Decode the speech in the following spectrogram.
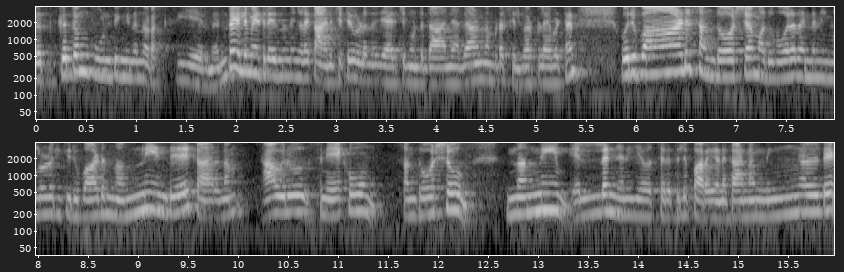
ഗദ്ഗതം പൂണ്ടിങ്ങനെ നടക്കുകയായിരുന്നു. എന്തായാലും വേണ്ടില്ല ഇന്ന് നിങ്ങളെ കാണിച്ചിട്ടേ ഉള്ളൂ എന്ന് വിചാരിച്ചുകൊണ്ട് ദാ ഞാൻ- അതാണ് നമ്മുടെ സിൽവർ പ്ലേ ബട്ടൺ ഒരുപാട് സന്തോഷം. അതുപോലെ തന്നെ നിങ്ങളോട് എനിക്ക് ഒരുപാട് നന്ദിയുണ്ട്. കാരണം ആ ഒരു സ്നേഹവും സന്തോഷവും നന്ദിയും എല്ലാം ഞാൻ ഈ അവസരത്തിൽ പറയണം. കാരണം നിങ്ങളുടെ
